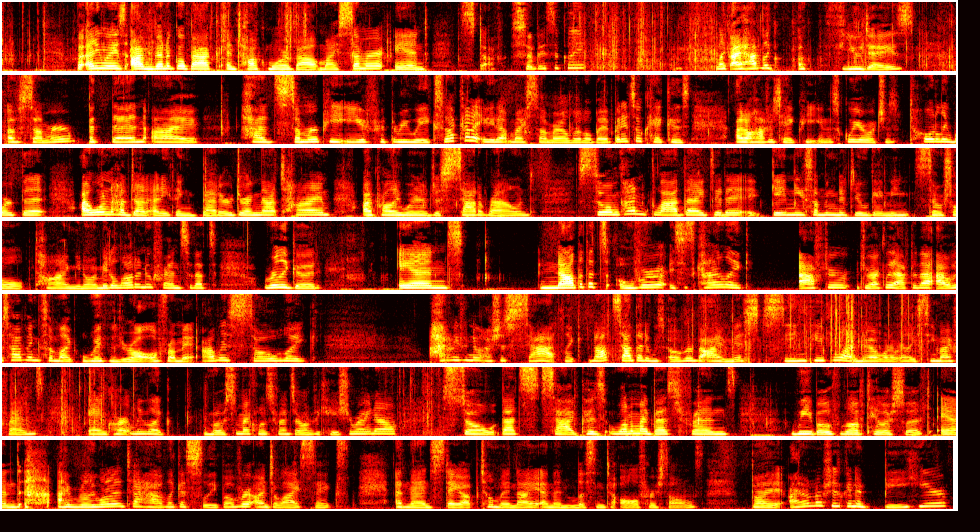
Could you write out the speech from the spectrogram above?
But anyways, I'm gonna go back and talk more about my summer and stuff. So basically, like I had like a few days of summer, but then I had summer PE for three weeks, so that kind of ate up my summer a little bit. But it's okay because I don't have to take PE in the school year, which is totally worth it. I wouldn't have done anything better during that time. I probably would have just sat around. So I'm kind of glad that I did it. It gave me something to do, gave me social time. You know, I made a lot of new friends, so that's really good. And now that that's over, it's just kind of like after directly after that, I was having some like withdrawal from it. I was so like I don't even know. I was just sad. Like, not sad that it was over, but I missed seeing people. I know I wouldn't really see my friends. And currently, like, most of my close friends are on vacation right now. So that's sad because one of my best friends, we both love Taylor Swift. And I really wanted to have, like, a sleepover on July 6th and then stay up till midnight and then listen to all of her songs. But I don't know if she's going to be here.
